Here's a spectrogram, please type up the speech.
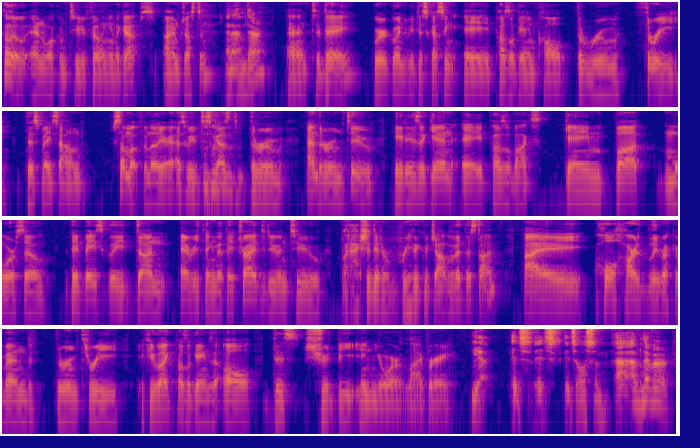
Hello and welcome to Filling in the Gaps. I'm Justin, And I'm Darren. and today we're going to be discussing a puzzle game called The Room 3. This may sound somewhat familiar as we've discussed The Room and The Room 2. It is again a puzzle box game, but more so. They've basically done everything that they tried to do in 2, but actually did a really good job of it this time. I wholeheartedly recommend The Room 3. If you like puzzle games at all, this should be in your library. Yeah, it's it's it's awesome. I, I've never,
